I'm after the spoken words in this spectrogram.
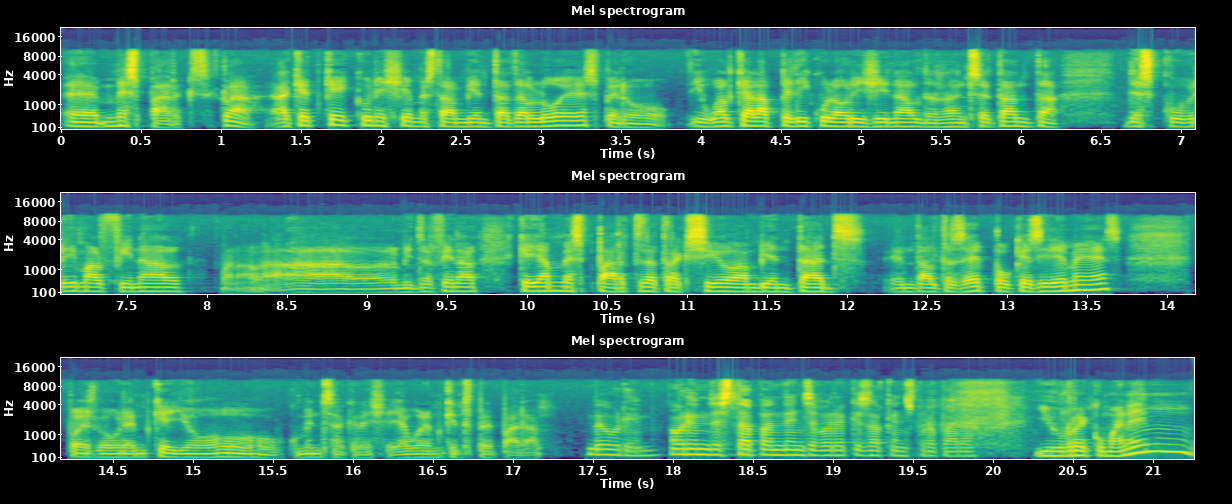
eh, més parcs. Clar, aquest que coneixíem està ambientat a l'oest, però igual que a la pel·lícula original dels anys 70 descobrim al final, bueno, al mig del final, que hi ha més parcs d'atracció ambientats en d'altres èpoques i de més, pues veurem que jo comença a créixer, ja veurem què ens prepara. Veurem. Haurem d'estar pendents a veure què és el que ens prepara. I us recomanem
